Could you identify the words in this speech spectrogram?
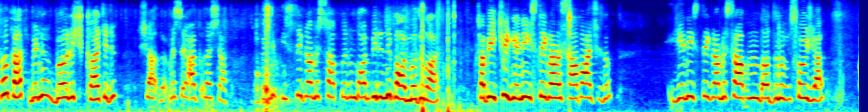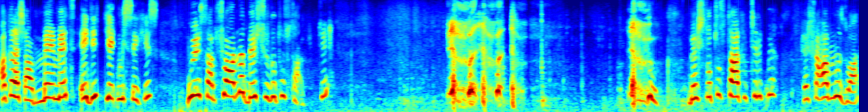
Fakat beni böyle şikayet edip şey yapıyor. Mesela arkadaşlar benim Instagram hesaplarımdan birini banladılar. Tabii ki yeni Instagram hesabı açtım. Yeni Instagram hesabımın da adını söyleyeceğim. Arkadaşlar Mehmet Edit 78. Bu hesap şu anda 530 takipçi. ...530 takipçilik bir hesabımız var.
